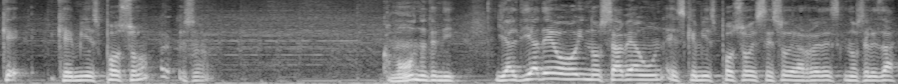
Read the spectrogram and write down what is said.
que, que mi esposo... Eso, ¿Cómo? No entendí. Y al día de hoy no sabe aún es que mi esposo es eso de las redes, no se les da.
